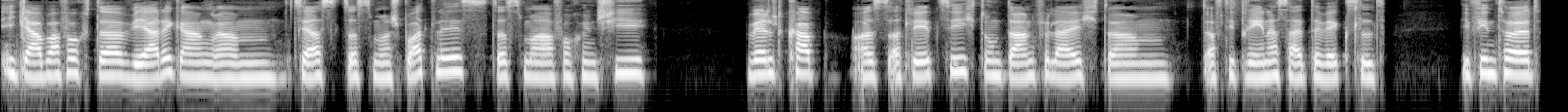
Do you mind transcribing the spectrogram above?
Ich glaube einfach der Werdegang, ähm, zuerst, dass man Sportler ist, dass man einfach in Ski-Weltcup als Athlet sieht und dann vielleicht ähm, auf die Trainerseite wechselt. Ich finde halt,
